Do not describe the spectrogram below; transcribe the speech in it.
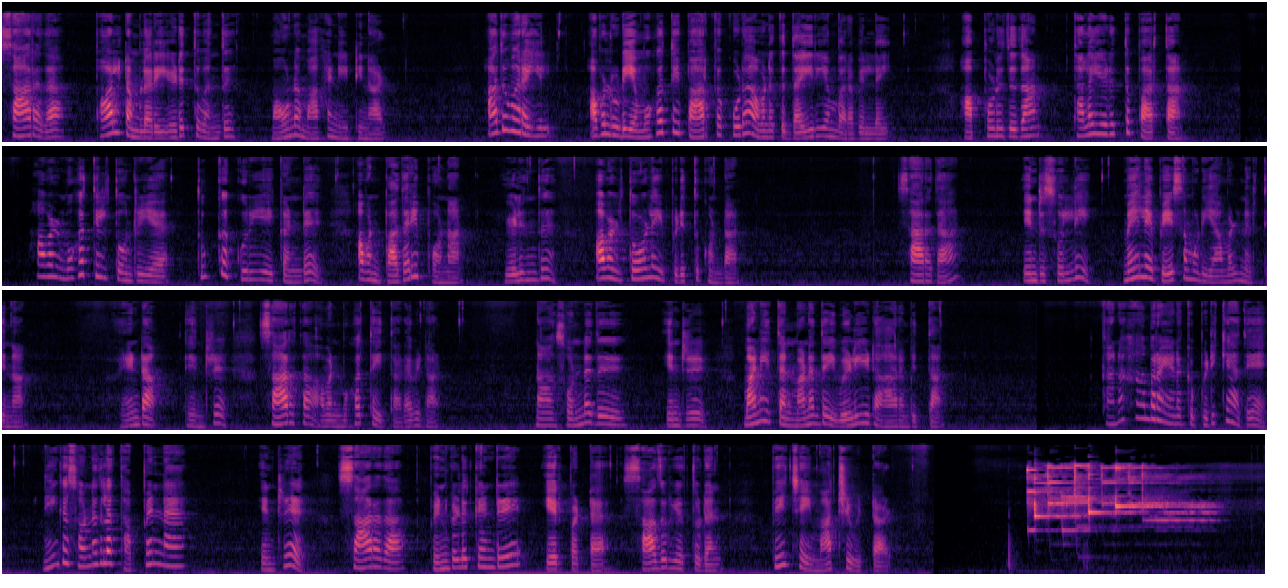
சாரதா பால் டம்ளரை எடுத்து வந்து மௌனமாக நீட்டினாள். அதுவரையில் அவளுடைய முகத்தை பார்க்கக்கூட அவனுக்கு தைரியம் வரவில்லை. அப்பொழுதுதான் தலையெடுத்து பார்த்தான். அவள் முகத்தில் தோன்றிய துக்க குறியை கண்டு அவன் பதறிப்போனான். எழுந்து அவள் தோளை பிடித்து கொண்டான். சாரதா என்று சொல்லி மேலே பேச முடியாமல் நிறுத்தினான். வேண்டாம் என்று சாரதா அவன் முகத்தை தடவினாள். நான் சொன்னது என்று மணி தன் மனதை வெளியிட ஆரம்பித்தான். கனகாம்பரம் எனக்கு பிடிக்காதே நீங்க சொன்னதுல தப்பென்ன? என்று சாரதா பெண்களுக்கென்றே ஏற்பட்ட சாதுரியத்துடன் பேச்சை மாற்றிவிட்டாள்.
